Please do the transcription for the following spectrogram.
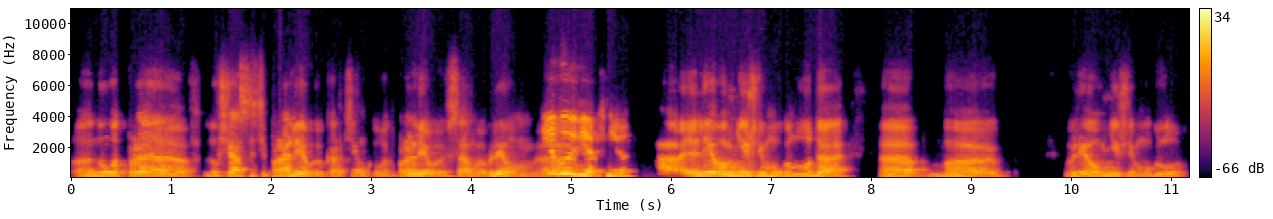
Ну вот про, ну в частности про левую картинку, вот про левую самую, в левом... Левую верхнюю. Да, левом нижнем углу, да, в левом нижнем углу.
